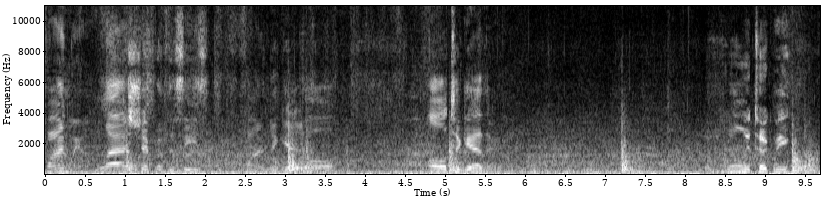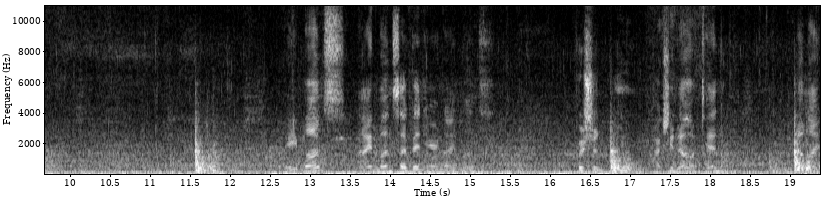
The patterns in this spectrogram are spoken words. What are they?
Finally, the last ship of the season, finally get it all all together. It only took me eight months, nine months I've been here, nine months. Pushing, actually no, ten. No, nine.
